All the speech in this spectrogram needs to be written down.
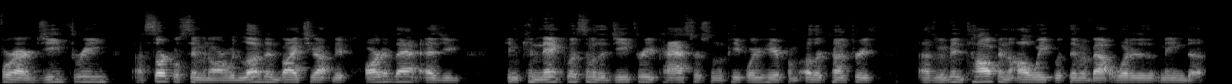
for our G3 uh, Circle Seminar. We'd love to invite you out to be a part of that as you can connect with some of the G3 pastors, some of the people here from other countries. As we've been talking all week with them about what does it mean to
